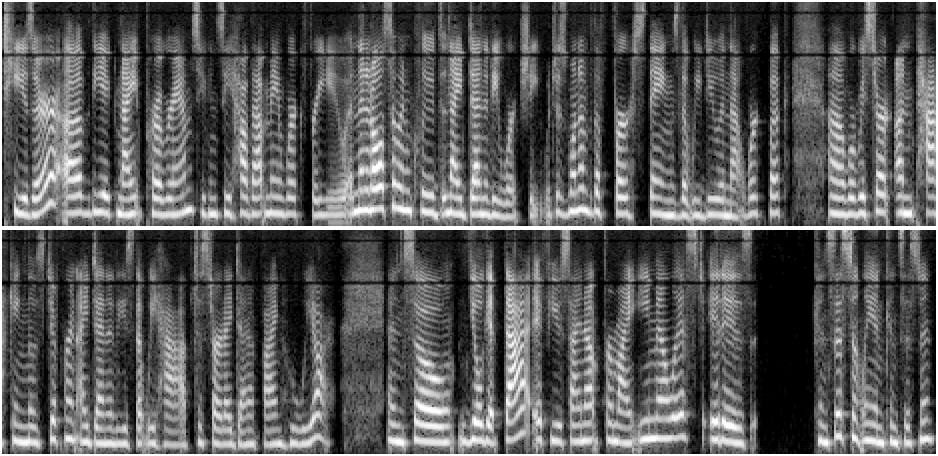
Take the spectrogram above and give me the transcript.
teaser of the Ignite program so you can see how that may work for you. And then it also includes an identity worksheet, which is one of the first things that we do in that workbook, uh, where we start unpacking those different identities that we have to start identifying who we are. And so you'll get that if you sign up for my email list. It is consistently inconsistent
